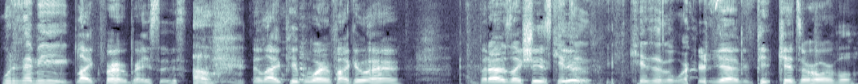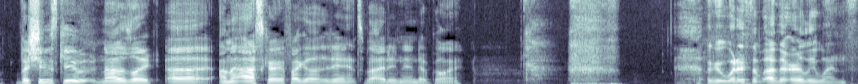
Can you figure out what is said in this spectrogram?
What does that mean? like for her braces, Oh, and like people weren't fucking with her. But I was like, she's kids cute. are, kids are the worst. Yeah, p- kids are horrible. But she was cute, and I was like, uh, I'm gonna ask her if I go to the dance, but I didn't end up going. Okay, what are some other early ones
